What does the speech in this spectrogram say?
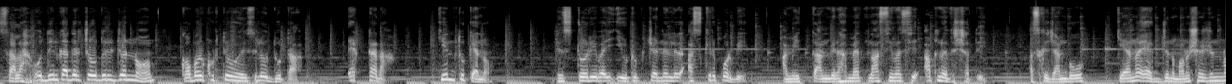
সালাহউদ্দিন কাদের চৌধুরীর জন্য কবর করতে হয়েছিল দুটা, একটা না। কিন্তু কেন? হিস্টোরি বাই ইউটিউব চ্যানেলের আজকের পর্বে আমি তানবির আহমেদ নাসিম আছি আপনাদের সাথে। আজকে জানব কেন একজন মানুষের জন্য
